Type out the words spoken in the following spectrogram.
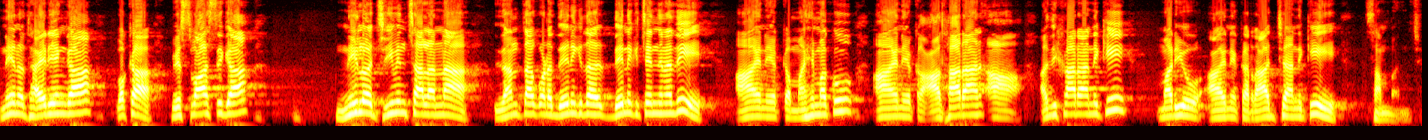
నేను ధైర్యంగా ఒక విశ్వాసిగా నీలో జీవించాలన్నా ఇదంతా కూడా దేనికి దేనికి చెందినది? ఆయన యొక్క మహిమకు ఆయన యొక్క ఆధారా అధికారానికి మరియు ఆయన యొక్క రాజ్యానికి సంబంధించి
